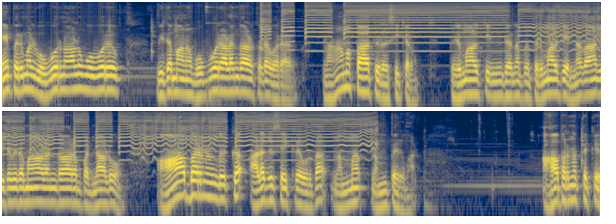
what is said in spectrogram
ஏன் பெருமாள் ஒவ்வொரு நாளும் ஒவ்வொரு விதமான ஒவ்வொரு அலங்காரத்தோட வரார். நாம் பார்த்து ரசிக்கிறோம் பெருமாளுக்கு இந்த பெருமாளுக்கு என்னதான் விதவிதமான அலங்காரம் பண்ணாலும் ஆபரணங்களுக்கு அழகு சேர்க்கிறவர் தான் நம்ம நம் பெருமாள். ஆபரணத்துக்கு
